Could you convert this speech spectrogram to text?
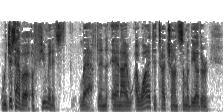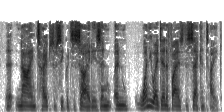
We just have a, a few minutes left, and and I, I, wanted to touch on some of the other uh, nine types of secret societies, and and one you identify as the second type.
